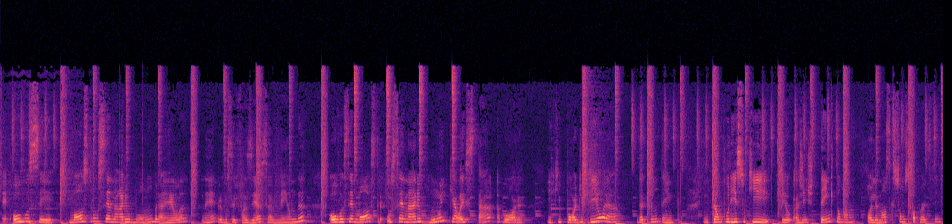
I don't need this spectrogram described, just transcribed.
é, ou você mostra um cenário bom para ela, né, para você fazer essa venda, ou você mostra o cenário ruim que ela está agora e que pode piorar daqui a um tempo. Então, por isso que eu, a gente tem que tomar, olha, nós que somos copywriters, tem que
